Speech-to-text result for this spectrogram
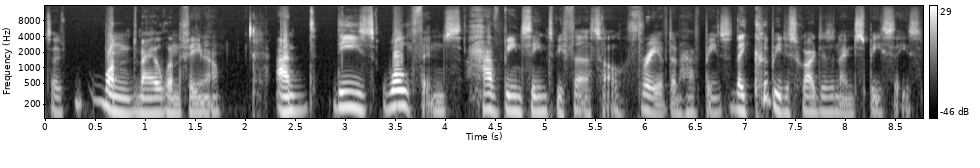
So one male, one female. And these wholphins have been seen to be fertile. Three of them have been. So they could be described as a known species.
